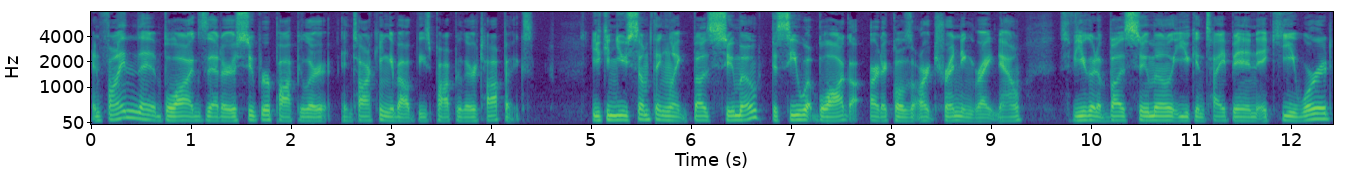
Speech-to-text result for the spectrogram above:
and find the blogs that are super popular and talking about these popular topics. You can use something like BuzzSumo to see what blog articles are trending right now. So if you go to BuzzSumo, you can type in a keyword.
